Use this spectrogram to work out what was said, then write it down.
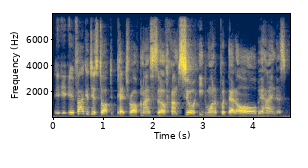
If I could just talk to Petrov myself, I'm sure he'd want to put that all behind us.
